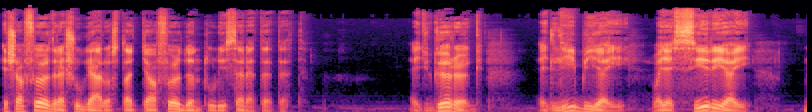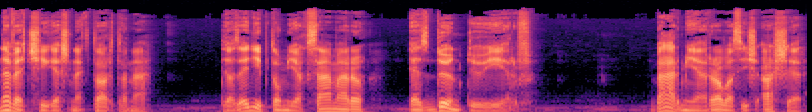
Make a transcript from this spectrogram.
és a földre sugároztatja a földön túli szeretetet. Egy görög, egy líbiai vagy egy szíriai nevetségesnek tartaná, de az egyiptomiak számára ez döntő érv. Bármilyen ravasz is Asher,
